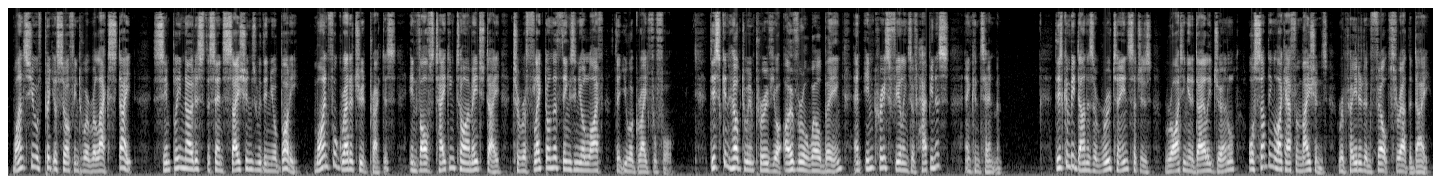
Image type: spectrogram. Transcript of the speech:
Once you have put yourself into a relaxed state, simply notice the sensations within your body. Mindful gratitude practice involves taking time each day to reflect on the things in your life that you are grateful for. This can help to improve your overall well being and increase feelings of happiness and contentment. This can be done as a routine, such as writing in a daily journal or something like affirmations repeated and felt throughout the day.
